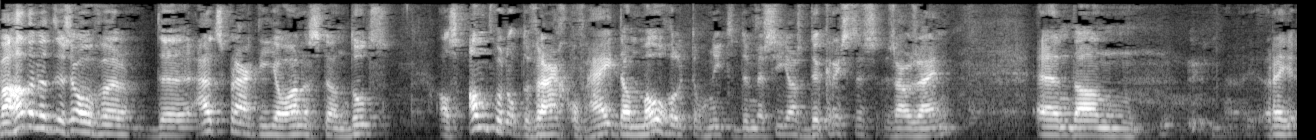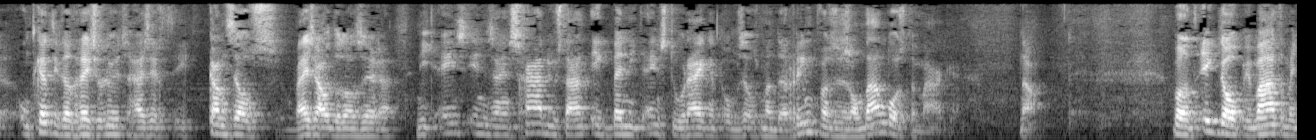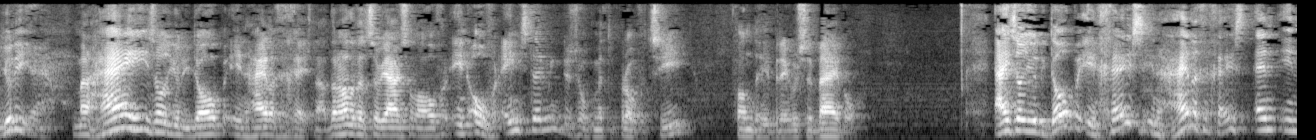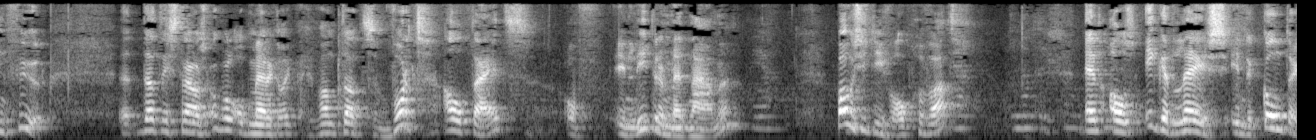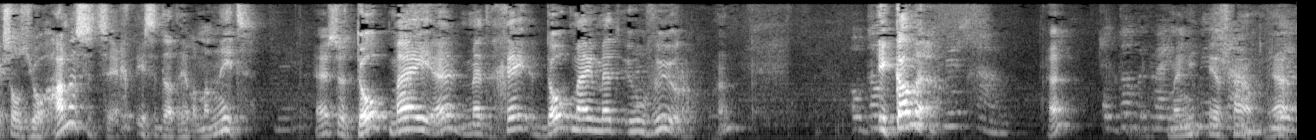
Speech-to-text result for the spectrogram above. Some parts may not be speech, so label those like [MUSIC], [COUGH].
We hadden het dus over de uitspraak die Johannes dan doet als antwoord op de vraag of hij dan mogelijk toch niet de Messias, de Christus zou zijn. En dan ontkent hij dat resoluut. Hij zegt, ik kan zelfs, wij zouden dan zeggen, niet eens in zijn schaduw staan. Ik ben niet eens toereikend om zelfs maar de riem van zijn zandaal los te maken. Nou, want ik doop in water, maar jullie, maar hij zal jullie dopen in heilige geest. Nou, daar hadden we het zojuist al over. In overeenstemming, dus ook met de profetie van de Hebreeuwse Bijbel. Hij zal jullie dopen in geest, in heilige geest en in vuur. Eh, dat is trouwens ook wel opmerkelijk, want dat wordt altijd, of in liederen met name, positief opgevat. En als ik het lees in de context zoals Johannes het zegt, is het dat helemaal niet. He, ze doop mij, met doop mij met uw vuur. Ik kan me. Opdat ik mij, mij niet meer schaam. Ja.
